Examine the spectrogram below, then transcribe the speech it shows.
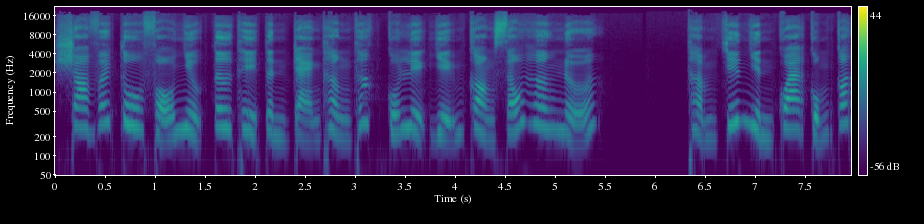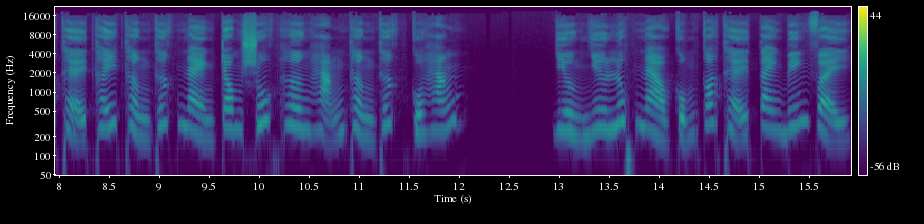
So với tu phổ nhược tư thì tình trạng thần thức của liệt diễm còn xấu hơn nữa. Thậm chí nhìn qua cũng có thể thấy thần thức nàng trong suốt hơn hẳn thần thức của hắn. Dường như lúc nào cũng có thể tan biến vậy.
